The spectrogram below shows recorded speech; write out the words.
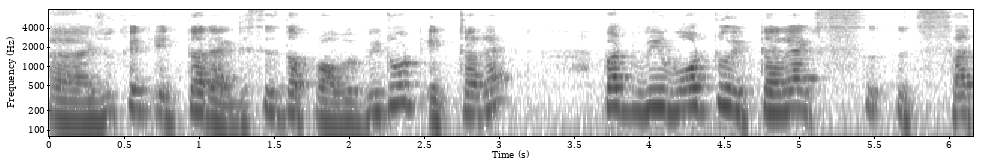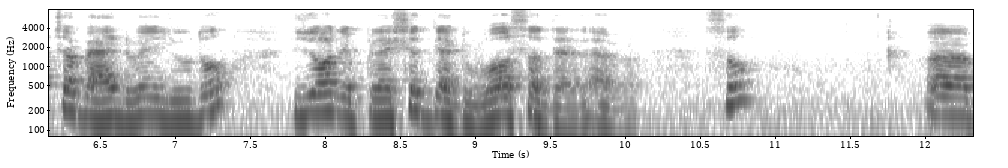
uh, you can interact this is the problem we don't interact but we want to interact such a bad way you know your impression get worse than ever. So, uh,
